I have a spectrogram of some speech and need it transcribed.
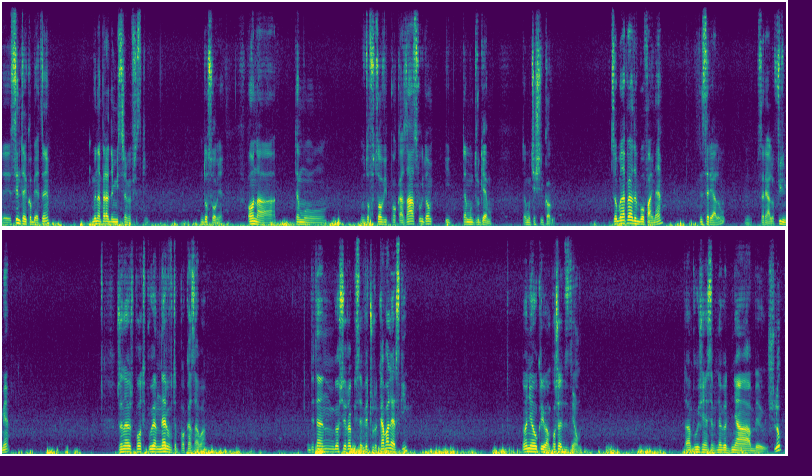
yy, syn tej kobiety był naprawdę mistrzem we wszystkim. Dosłownie. Ona temu wdowcowi pokazała swój dom i temu drugiemu, temu cieślikowi. Co by naprawdę było fajne w tym serialu, w serialu, w filmie, że ona już pod wpływem nerwów to pokazała. Gdy ten gościu robi sobie wieczór kawalerski, no nie ukrywam, poszedł z nią. Tam później następnego dnia był ślub.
